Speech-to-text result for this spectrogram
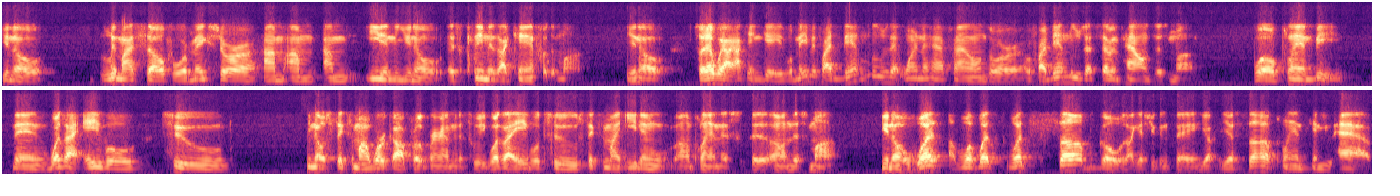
you know limit myself or make sure I'm I'm I'm eating you know as clean as I can for the month, you know. So that way I can gauge. Well, maybe if I didn't lose that one and a half pounds, or, or if I didn't lose that seven pounds this month, well, Plan B, then was I able to, you know, stick to my workout program this week? Was I able to stick to my eating um, plan this uh, on this month? You know, what what what what sub goals, I guess you can say, your your sub plans can you have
